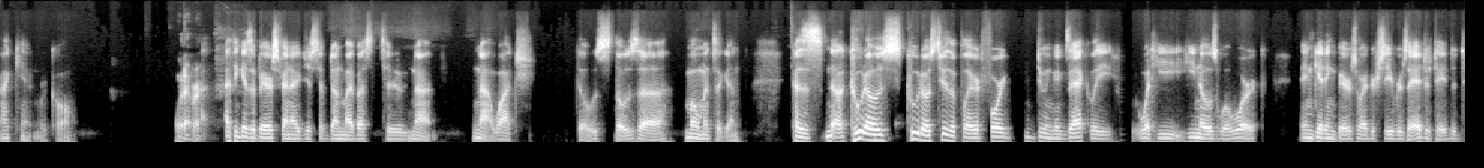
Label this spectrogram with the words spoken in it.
I can't recall. Whatever. I think as a Bears fan, I just have done my best to not not watch those those uh moments again. Because kudos kudos to the player for doing exactly what he he knows will work in getting Bears wide receivers agitated.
